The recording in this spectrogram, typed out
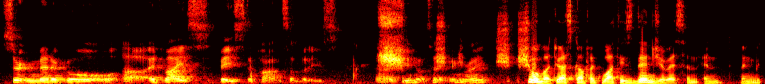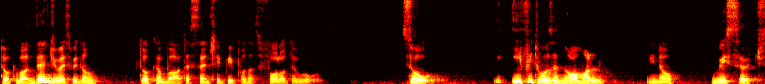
certain medical uh, advice based upon somebody's uh, genotyping, right? Sure, but you ask like what is dangerous, and, and when we talk about dangerous, we don't talk about essentially people that follow the rules. So, if it was a normal, you know, research,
